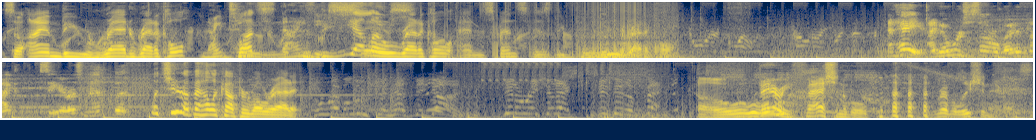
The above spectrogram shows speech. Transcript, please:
so I am the red reticle. Butts is 1996. the yellow reticle, and Spence is the blue reticle. And hey, I know we're just on our way to the night to see Aerosmith, but let's shoot up a helicopter while we're at it. Oh, Very fashionable revolutionaries.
